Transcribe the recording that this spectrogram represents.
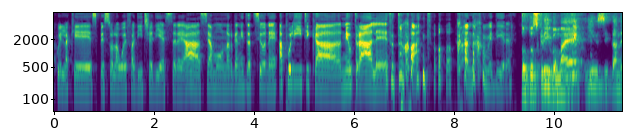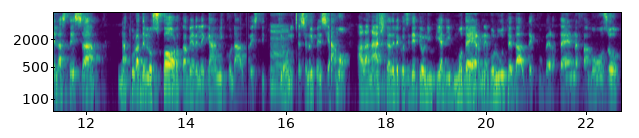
quella che spesso la UEFA dice di essere ah, siamo un'organizzazione apolitica, neutrale e tutto quanto, quando come dire. Sottoscrivo, ma è insita nella stessa natura dello sport avere legami con altre istituzioni, mm. cioè se noi pensiamo alla nascita delle cosiddette Olimpiadi moderne volute dal de Coubertin famoso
